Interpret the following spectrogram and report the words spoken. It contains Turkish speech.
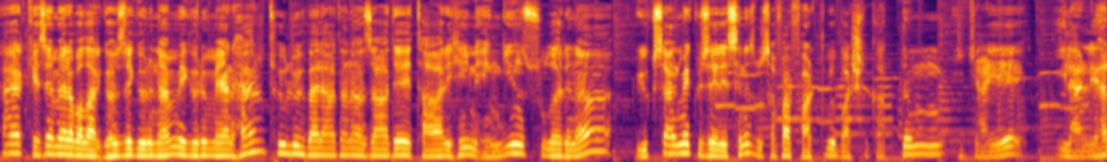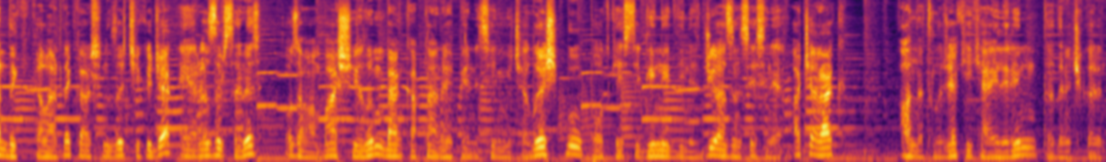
Herkese merhabalar. Gözle görünen ve görünmeyen her türlü beladan azade tarihin engin sularına yükselmek üzeresiniz. Bu sefer farklı bir başlık attım. Hikaye ilerleyen dakikalarda karşınıza çıkacak. Eğer hazırsanız o zaman başlayalım. Ben Kaptan Rehberiniz Selmi Çalış. Bu podcast'i dinlediğiniz cihazın sesini açarak anlatılacak hikayelerin tadını çıkarın.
